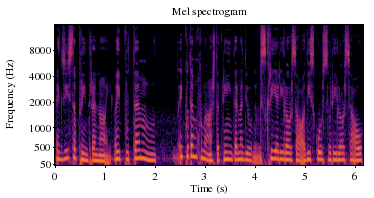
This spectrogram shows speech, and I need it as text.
există printre noi. Îi putem, îi putem cunoaște prin intermediul scrierilor sau a discursurilor sau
